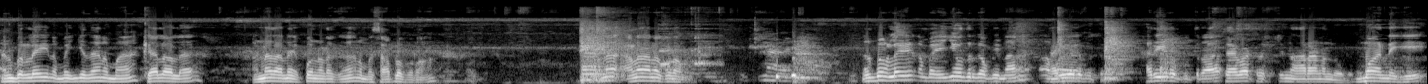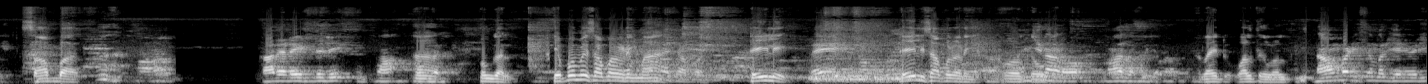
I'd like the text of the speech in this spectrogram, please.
நண்பர்களே நம்ம இங்கே தான் நம்ம கேரளாவில் அன்னதானம் எப்போ நடக்கும் நம்ம சாப்பிட போகிறோம் அண்ணா அன்னதான குளம் நண்பர்களே நம்ம எங்கே வந்திருக்கோம் அப்படின்னா ஹரிஹரபுத்திரா. ஹரிஹரபுத்திரா சேவா ட்ரஸ்ட் நாராயணந்தோடு. உமா அன்னைக்கு சாம்பார். காலையில் இட்லி உப்புமா ஆ, பொங்கல். எப்போவுமே சாப்பாடு கிடைக்குமா? டெய்லி டெய்லி சாப்பாடு கிடைக்கும். ஓகே நாளோ மாதம் ரைட் வாழ்த்துக்கள் வாழ்த்து. நவம்பர் டிசம்பர் ஜனவரி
